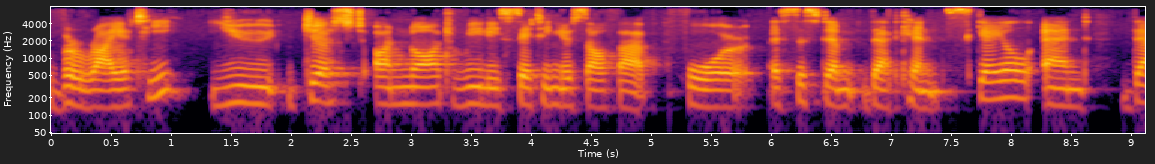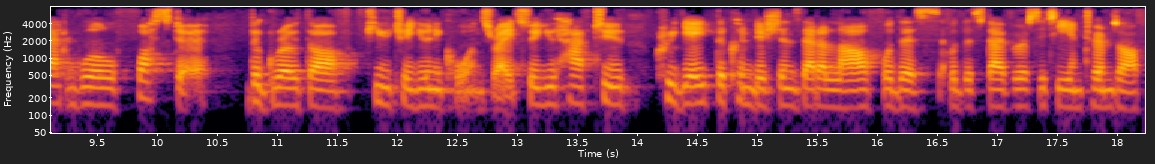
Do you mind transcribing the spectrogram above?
variety you just are not really setting yourself up for a system that can scale and that will foster the growth of future unicorns, right? So you have to create the conditions that allow for this for this diversity in terms of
